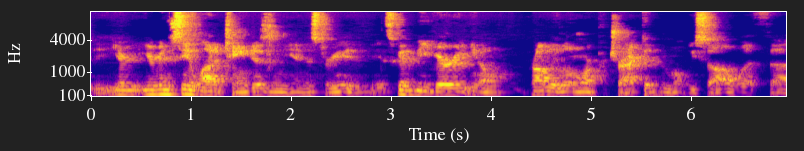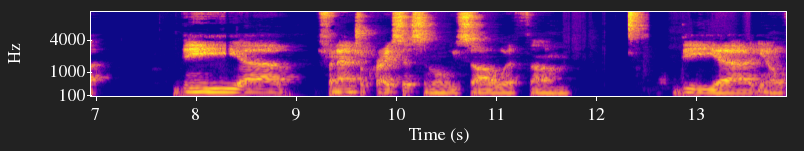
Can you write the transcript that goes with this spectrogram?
you're you're going to see a lot of changes in the industry. It's going to be very, you know, probably a little more protracted than what we saw with uh, the uh, financial crisis and what we saw with um, the uh, you know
